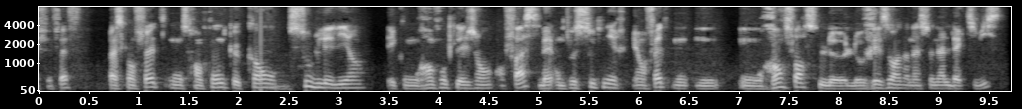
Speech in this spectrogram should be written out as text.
FFF, parce qu'en fait, on se rend compte que quand on soude les liens et qu'on rencontre les gens en face, ben, on peut soutenir. Et en fait, on, on, on renforce le, le réseau international d'activistes.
